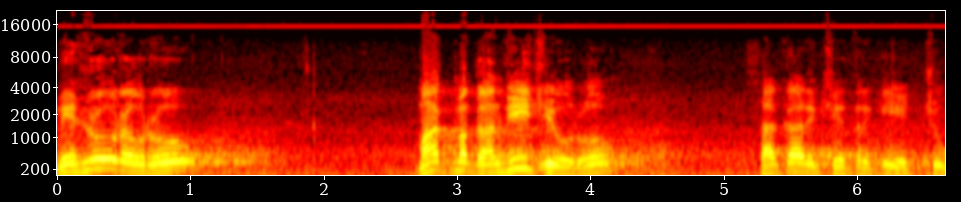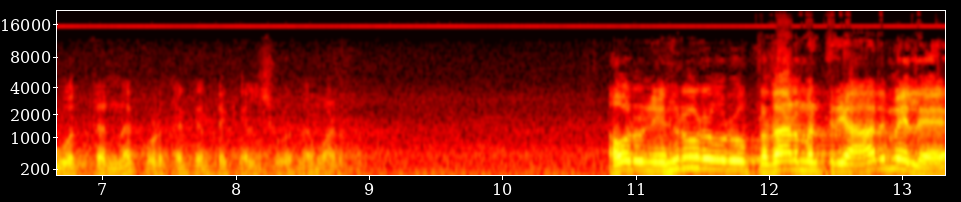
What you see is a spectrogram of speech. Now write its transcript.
ನೆಹರೂರವರು, ಮಹಾತ್ಮ ಗಾಂಧೀಜಿಯವರು ಸಹಕಾರಿ ಕ್ಷೇತ್ರಕ್ಕೆ ಹೆಚ್ಚು ಒತ್ತನ್ನು ಕೊಡ್ತಕ್ಕಂಥ ಕೆಲಸವನ್ನು ಮಾಡಿದರು. ಅವರು ನೆಹರೂರವರು ಪ್ರಧಾನಮಂತ್ರಿ ಆದಮೇಲೆ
